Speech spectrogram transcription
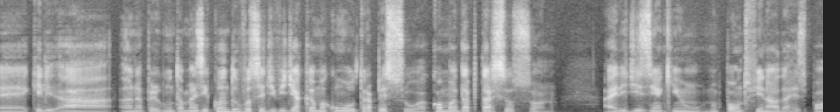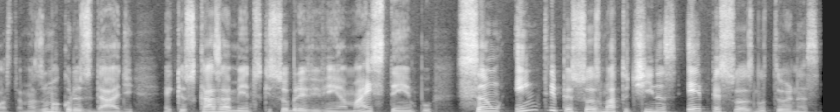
é que ele, a Ana pergunta, mas e quando você divide a cama com outra pessoa? Como adaptar seu sono? Aí ele dizem aqui um- no ponto final da resposta. Mas uma curiosidade é que os casamentos que sobrevivem há mais tempo são entre pessoas matutinas e pessoas noturnas.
